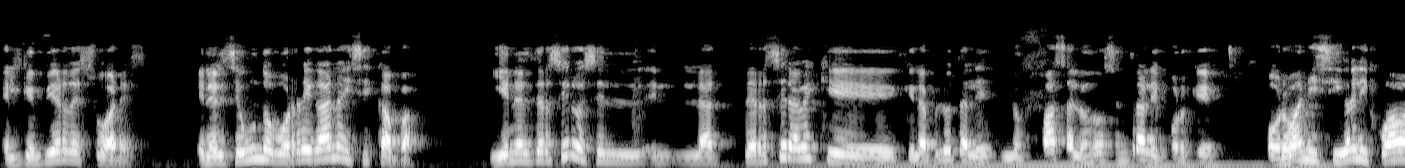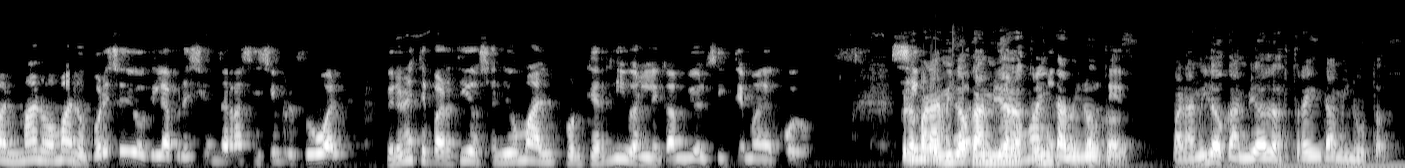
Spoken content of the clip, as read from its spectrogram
el que pierde es Suárez. En el segundo, Borré gana y se escapa. Y en el tercero es la tercera vez que, la pelota los pasa a los dos centrales, porque Orbán y Sigali jugaban mano a mano. Por eso digo que la presión de Racing siempre fue igual, pero en este partido salió mal porque River le cambió el sistema de juego. Pero para mí lo cambió a los 30 minutos. Para mí lo cambió a los 30 minutos.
